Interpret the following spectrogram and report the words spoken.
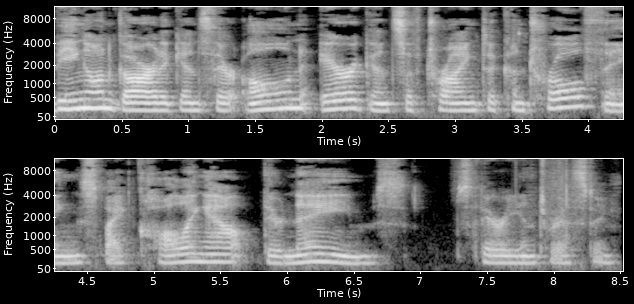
Being on guard against their own arrogance of trying to control things by calling out their names. It's very interesting.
